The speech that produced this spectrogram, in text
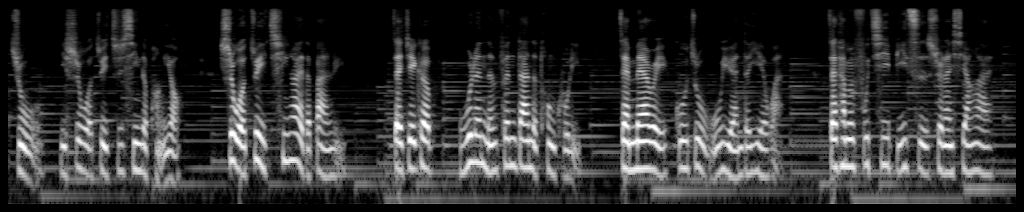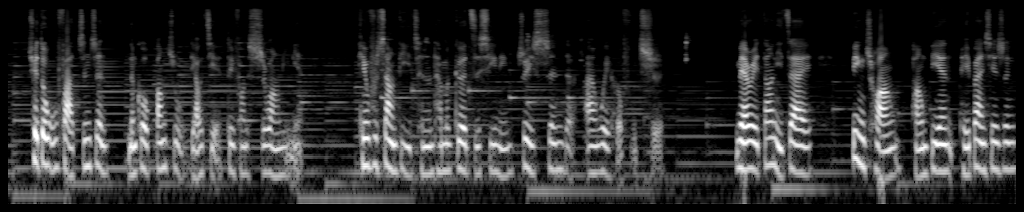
主，你是我最知心的朋友，是我最亲爱的伴侣。”在 Jacob 无人能分担的痛苦里。在 Mary 孤注无援的夜晚，在他们夫妻彼此虽然相爱，却都无法真正能够帮助了解对方的失望里面，天赋上帝成了他们各自心灵最深的安慰和扶持。Mary，当你在病床旁边陪伴先生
